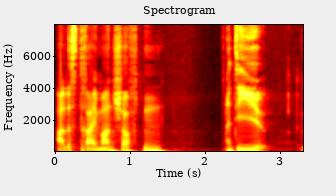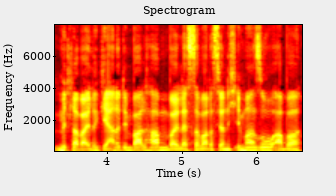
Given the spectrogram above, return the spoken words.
alles drei Mannschaften, die mittlerweile gerne den Ball haben. Bei Leicester war das ja nicht immer so, aber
